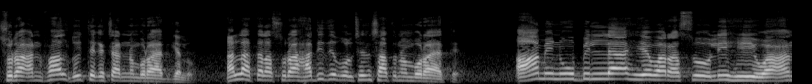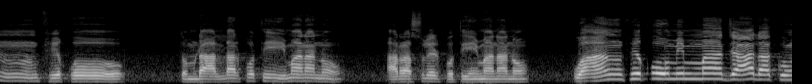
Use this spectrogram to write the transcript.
সুরা আনফাল দুই থেকে চার নম্বর আয়াত গেল। আল্লাহ তালা সুরা হাদিদে বলছেন সাত নম্বর আয়াতে, আমিনু বিল্লাহি ওয়া রাসূলিহি ওয়া আনফিকু। তোমরা আল্লাহর প্রতি ঈমান আনো আর রাসূলের প্রতি ঈমান আনো। ওয়া আনফিকু মিম্মা জাআলাকুম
